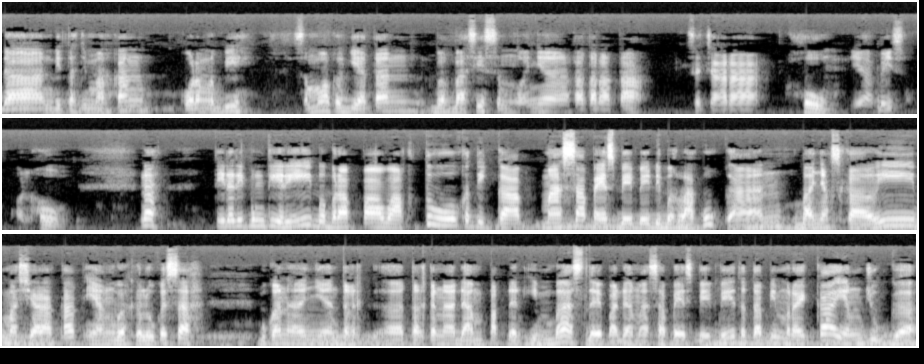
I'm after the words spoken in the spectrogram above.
dan diterjemahkan kurang lebih semua kegiatan berbasis semuanya rata-rata secara home ya based on home. Nah, tidak dipungkiri beberapa waktu ketika masa PSBB diberlakukan banyak sekali masyarakat yang berkeluh kesah bukan hanya ter, eh, terkena dampak dan imbas daripada masa PSBB tetapi mereka yang juga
